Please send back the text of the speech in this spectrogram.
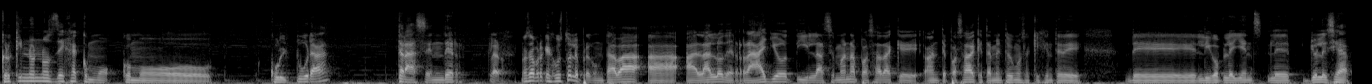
creo que no nos deja como, como cultura trascender. Claro. No sé, porque justo le preguntaba a, a Lalo de Riot y la semana pasada, que antepasada, que también tuvimos aquí gente de, de League of Legends, le- yo le decía,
